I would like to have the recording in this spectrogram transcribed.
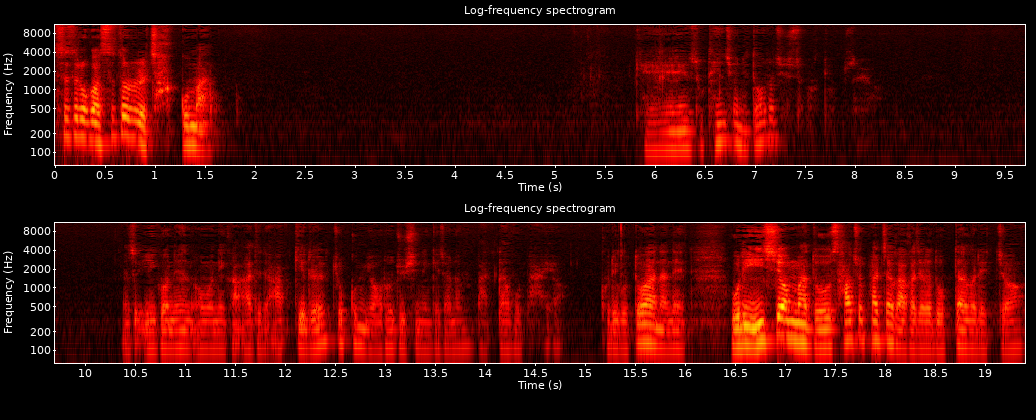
스스로가 스스로를 자꾸만 계속 텐션이 떨어질 수밖에 없어요. 그래서 이거는 어머니가 아들의 앞길을 조금 열어주시는 게 저는 맞다고 봐요. 그리고 또 하나는 우리 이씨 엄마도 사주팔자가 아까 제가 높다 그랬죠.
